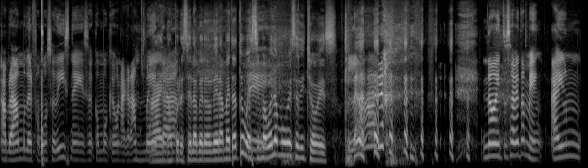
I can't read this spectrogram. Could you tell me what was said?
hablábamos del famoso Disney, eso es como que una gran meta. Ay, no, pero esa es la verdadera meta. Tú ves, si mi Eh. abuela me hubiese dicho eso. Claro. no, y tú sabes también, hay un,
